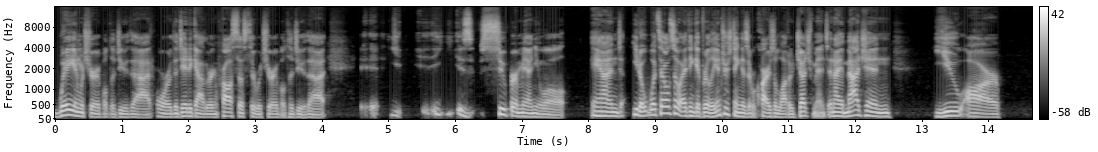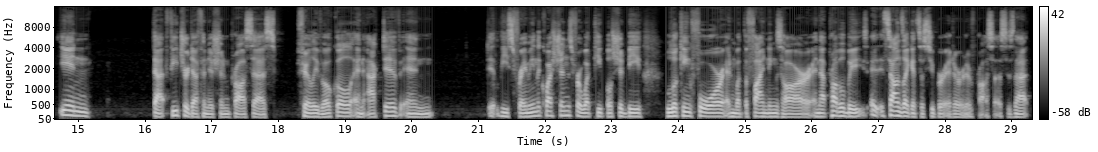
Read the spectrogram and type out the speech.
way in which you're able to do that or the data gathering process through which you're able to do that is super manual. And you know what's also I think really interesting is it requires a lot of judgment. And I imagine you are in that feature definition process fairly vocal and active and at least framing the questions for what people should be looking for and what the findings are and that probably it sounds like it's a super iterative process is that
